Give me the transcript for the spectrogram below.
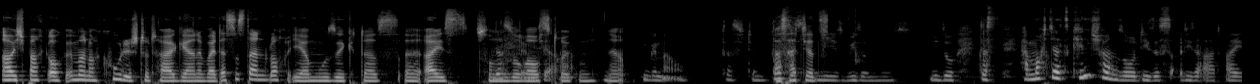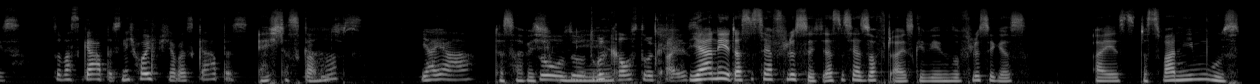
Aber ich mag auch immer noch Kudisch total gerne, weil das ist dann doch eher Musik, das äh, Eis zum Das so stimmt, ja. rausdrücken. Ja. Genau, das stimmt. Das Das, hat jetzt- wie, wie so Mousse. Wie so, das mochte als Kind schon so dieses, diese Art Eis. Sowas gab es. Nicht häufig, aber es gab es. Echt, das uns. gab's? Ja, ja. Das habe ich. So, so nee. drück raus, drück Eis. Ja, nee, das ist ja flüssig. Das ist ja Softeis gewesen, so flüssiges Eis. Das war nie Mousse.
